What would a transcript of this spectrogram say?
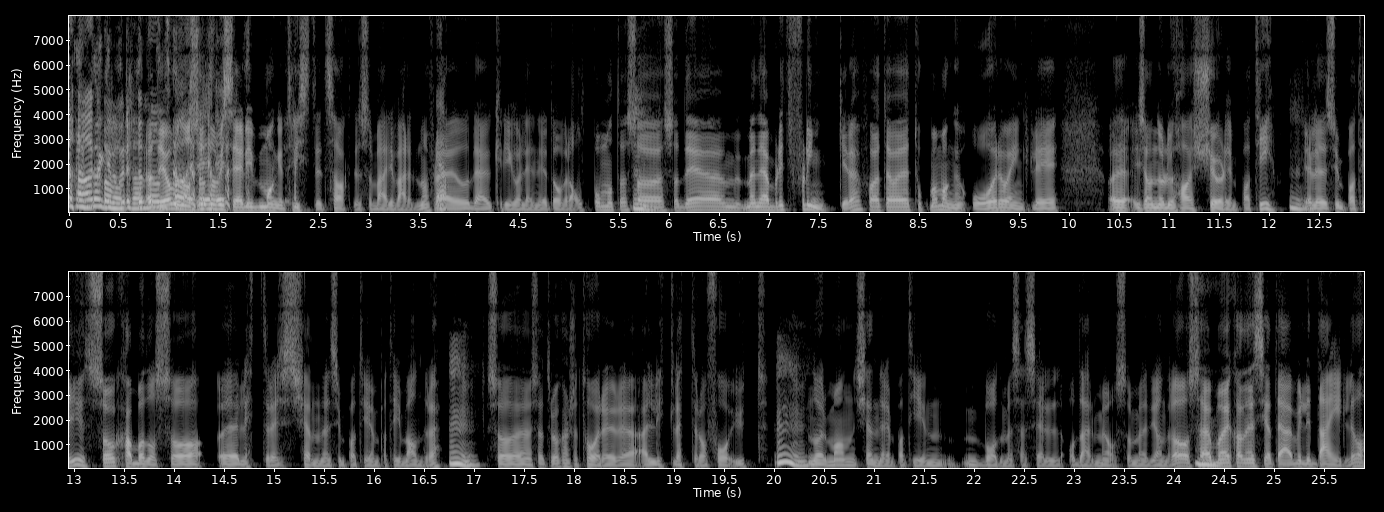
da Da kommer det han. Ja, noen det, men også når vi ser de mange triste sakene som er i verden nå, for det, er jo, det er jo krig og elendighet overalt, på en måte. Så, Mm. så det, men jeg er blitt flinkere, for at det tok meg mange år å egentlig liksom Når du har kjøleempati, Mm. eller sympati, så kan man også eh, lettere kjenne sympati og empati med andre. Mm, Så, så jeg tror kanskje tårer er litt lettere å få ut mm. når man kjenner empatien både med seg selv og dermed også med de andre. Og så Mm. kan jeg si at det er veldig deilig, da.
